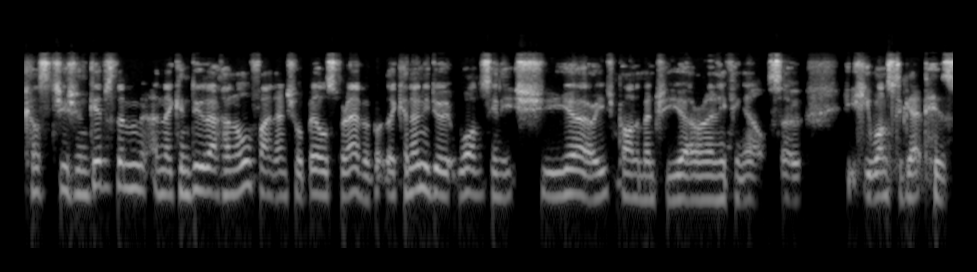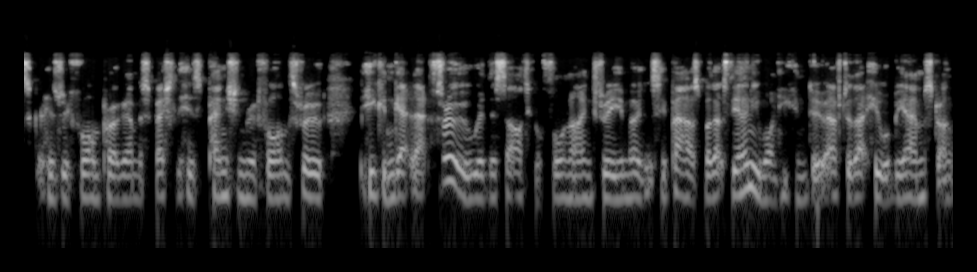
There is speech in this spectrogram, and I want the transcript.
Constitution gives them, and they can do that on all financial bills forever, but they can only do it once in each year, each parliamentary year, or anything else. So he, wants to get his his reform program, especially his pension reform, through. He can get that through with this Article 493 emergency powers, but that's the only one he can do. After that, he will be hamstrung.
